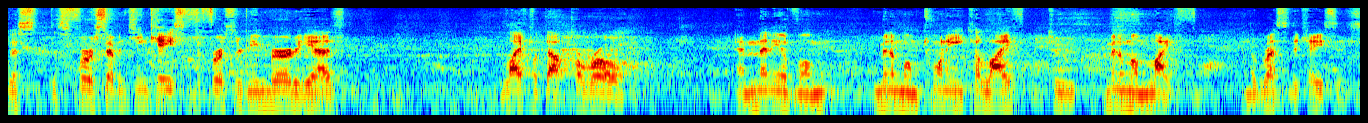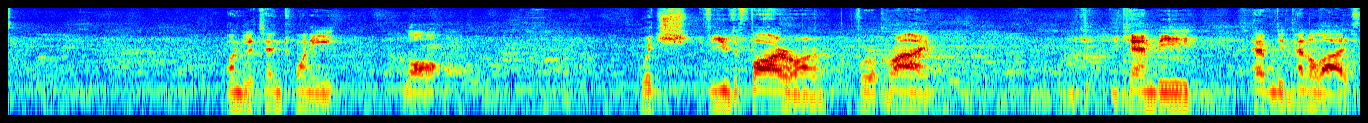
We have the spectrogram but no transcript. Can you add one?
This this first 17 cases, the first degree murder, he has life without parole, and many of them minimum 20 to life to minimum life, and the rest of the cases. Under the 1020 law, which if you use a firearm for a crime, you can be heavily penalized.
